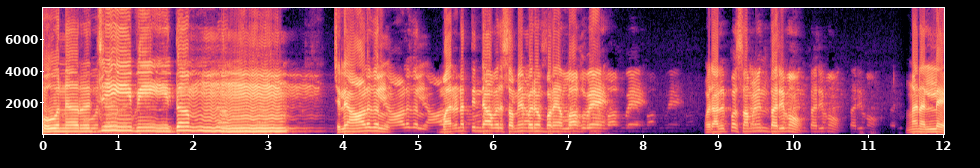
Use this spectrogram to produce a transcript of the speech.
പുനർജീവിതം. ചില ആളുകൾ മരണത്തിന്റെ ആ ഒരു സമയം വരുമ്പോൾ പറയാം അള്ളാഹുവേ ഒരല്പസമയം തരുമോ? അങ്ങനല്ലേ?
